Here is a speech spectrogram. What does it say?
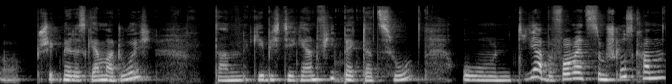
Äh, schick mir das gerne mal durch dann gebe ich dir gern Feedback dazu. Und ja, bevor wir jetzt zum Schluss kommen,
